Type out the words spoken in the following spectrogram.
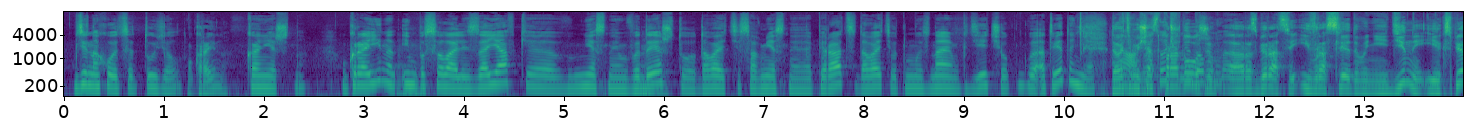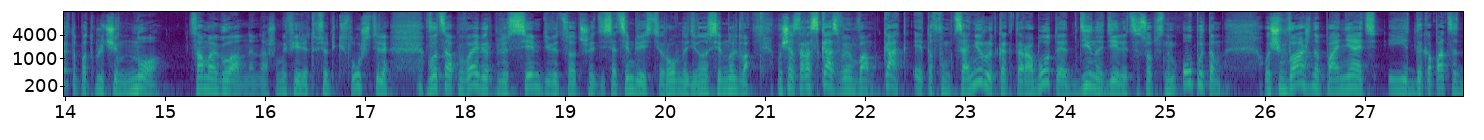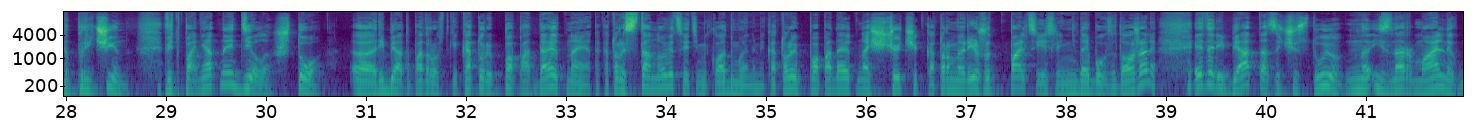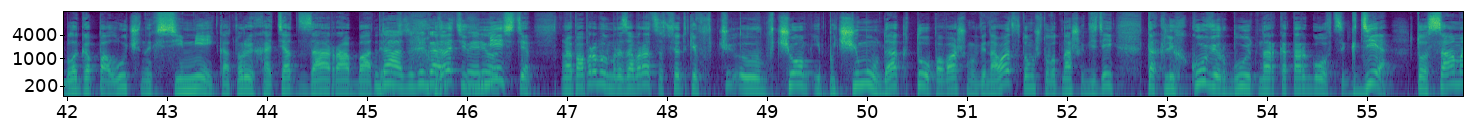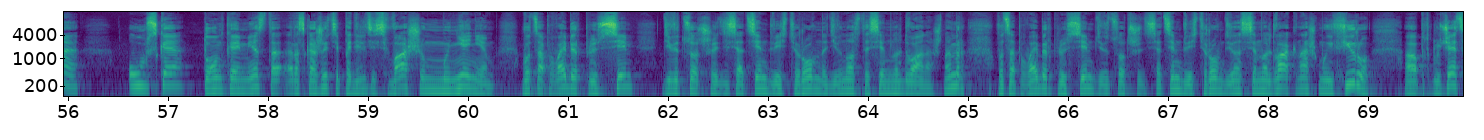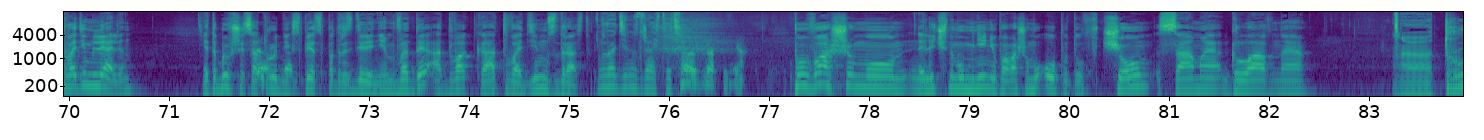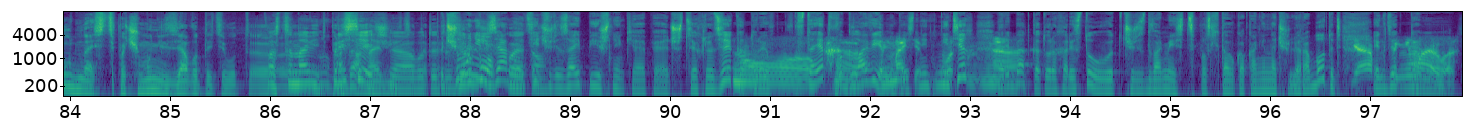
Где находится этот узел? Украина? Конечно. Украина, им посылались заявки в местное МВД, mm-hmm. что давайте совместные операции, давайте вот мы знаем, где, что. Ответа нет. Давайте а, мы сейчас продолжим удобно. Э, разбираться и в расследовании Дины, и эксперта подключим, но Самое главное в нашем эфире это все-таки слушатели. WhatsApp и Viber плюс 7 967 200 ровно 9702. Мы сейчас рассказываем вам, как это функционирует, как это работает. Дина делится собственным опытом. Очень важно понять и докопаться до причин. Ведь понятное дело, что э, ребята-подростки, которые попадают на это, которые становятся этими кладменами, которые попадают на счетчик, которым режут пальцы, если, не дай бог, задолжали, это ребята зачастую на, из нормальных, благополучных семей, которые хотят зарабатывать. Да, забегая Давайте вперед. вместе э, попробуем разобраться все-таки в, э, в чем и почему, да, кто, по-вашему, виноват в том, что вот наших детей так легко вербуют наркоторговцы. Где то самое узкое, тонкое место. Расскажите, поделитесь вашим мнением. WhatsApp и Viber плюс 7 967 200 ровно 9702 наш номер. WhatsApp и Viber плюс 7 967 200 ровно 9702. К нашему эфиру а, подключается Вадим Лялин. Это бывший сотрудник спецподразделения МВД, адвокат Вадим, здравствуйте. Вадим, здравствуйте. Здравствуйте. По вашему личному мнению, по вашему опыту, в чем самая главная э, трудность, почему нельзя вот эти вот... э, Остановить, ну, пресечь остановить а, это? вот эту Почему вербовку нельзя найти эту? через айпишники, опять же, тех людей, которые Ну, стоят во главе? Ну, то есть не, не вот, тех э, ребят, которых арестовывают через два месяца после того, как они начали работать. Я и где-то понимаю там- вас.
